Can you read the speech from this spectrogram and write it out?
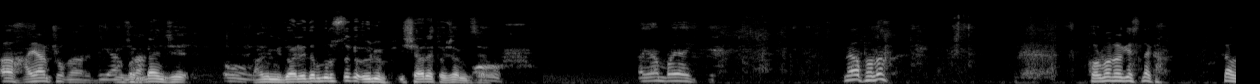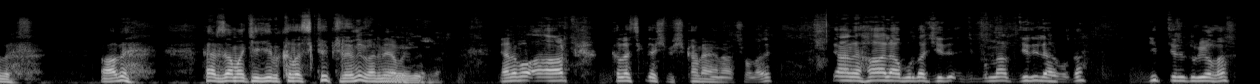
Ah ayağım çok ağrıdı ya. Hocam bence Oh. hani müdahalede bulursak ölüm. işaret hocam bize. Of. Ayağım bayağı gitti. Ne yapalım? Koruma bölgesinde kal. Kal biraz. Abi her zamanki gibi klasik tepkilerini vermeye başladılar. Yani bu artık klasikleşmiş kanayan ağaç olayı. Yani hala burada ciri, bunlar diriler burada. Dipdiri duruyorlar.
